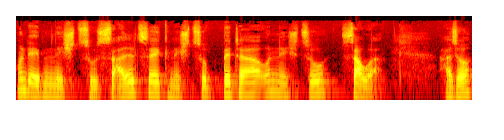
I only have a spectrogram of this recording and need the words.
und eben nicht zu salzig, nicht zu bitter und nicht zu sauer. Also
